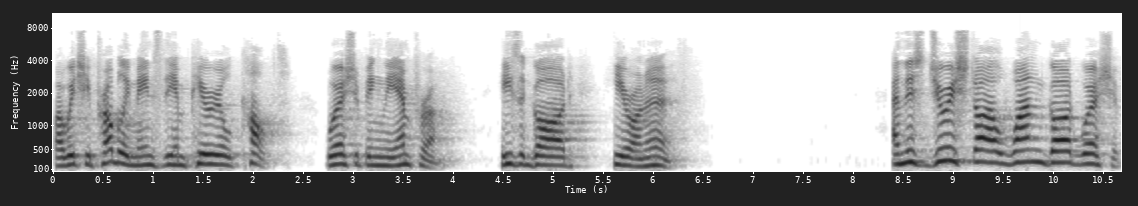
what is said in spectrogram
by which he probably means the imperial cult, worshipping the emperor. He's a god here on earth. And this Jewish style one God worship,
